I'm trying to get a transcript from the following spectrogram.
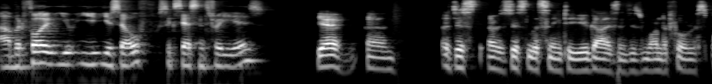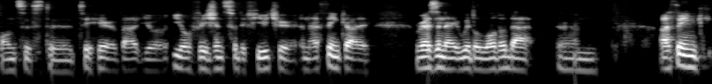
uh, but for you, you, yourself, success in three years. Yeah, um, I just I was just listening to you guys and just wonderful responses to to hear about your your visions for the future, and I think I resonate with a lot of that. Um, I think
